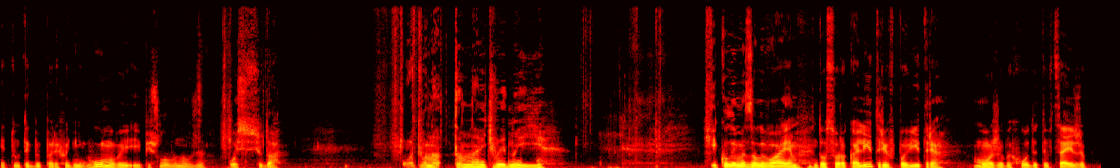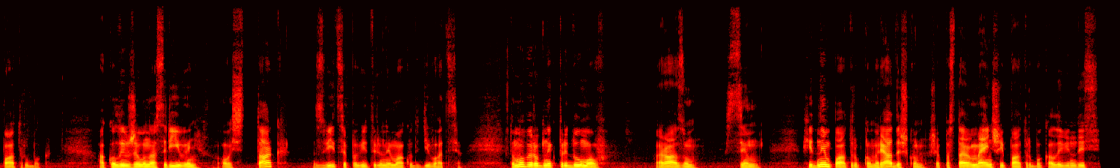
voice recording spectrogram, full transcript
І тут якби переходник гумовий, і пішло воно вже ось сюди. От вона, там навіть видно її. І коли ми заливаємо до 40 літрів, повітря може виходити в цей же патрубок. А коли вже у нас рівень ось так, звідси повітрю нема куди діватися. Тому виробник придумав разом з цим вхідним патрубком, рядишком, ще поставив менший патрубок, але він десь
